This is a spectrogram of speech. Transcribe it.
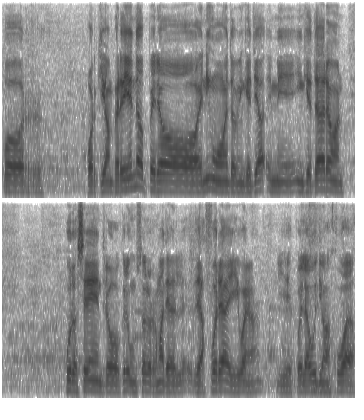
por, porque iban perdiendo, pero en ningún momento me, inquieta- me inquietaron puro centro, creo un solo remate de, de afuera y bueno, y después la última jugada.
